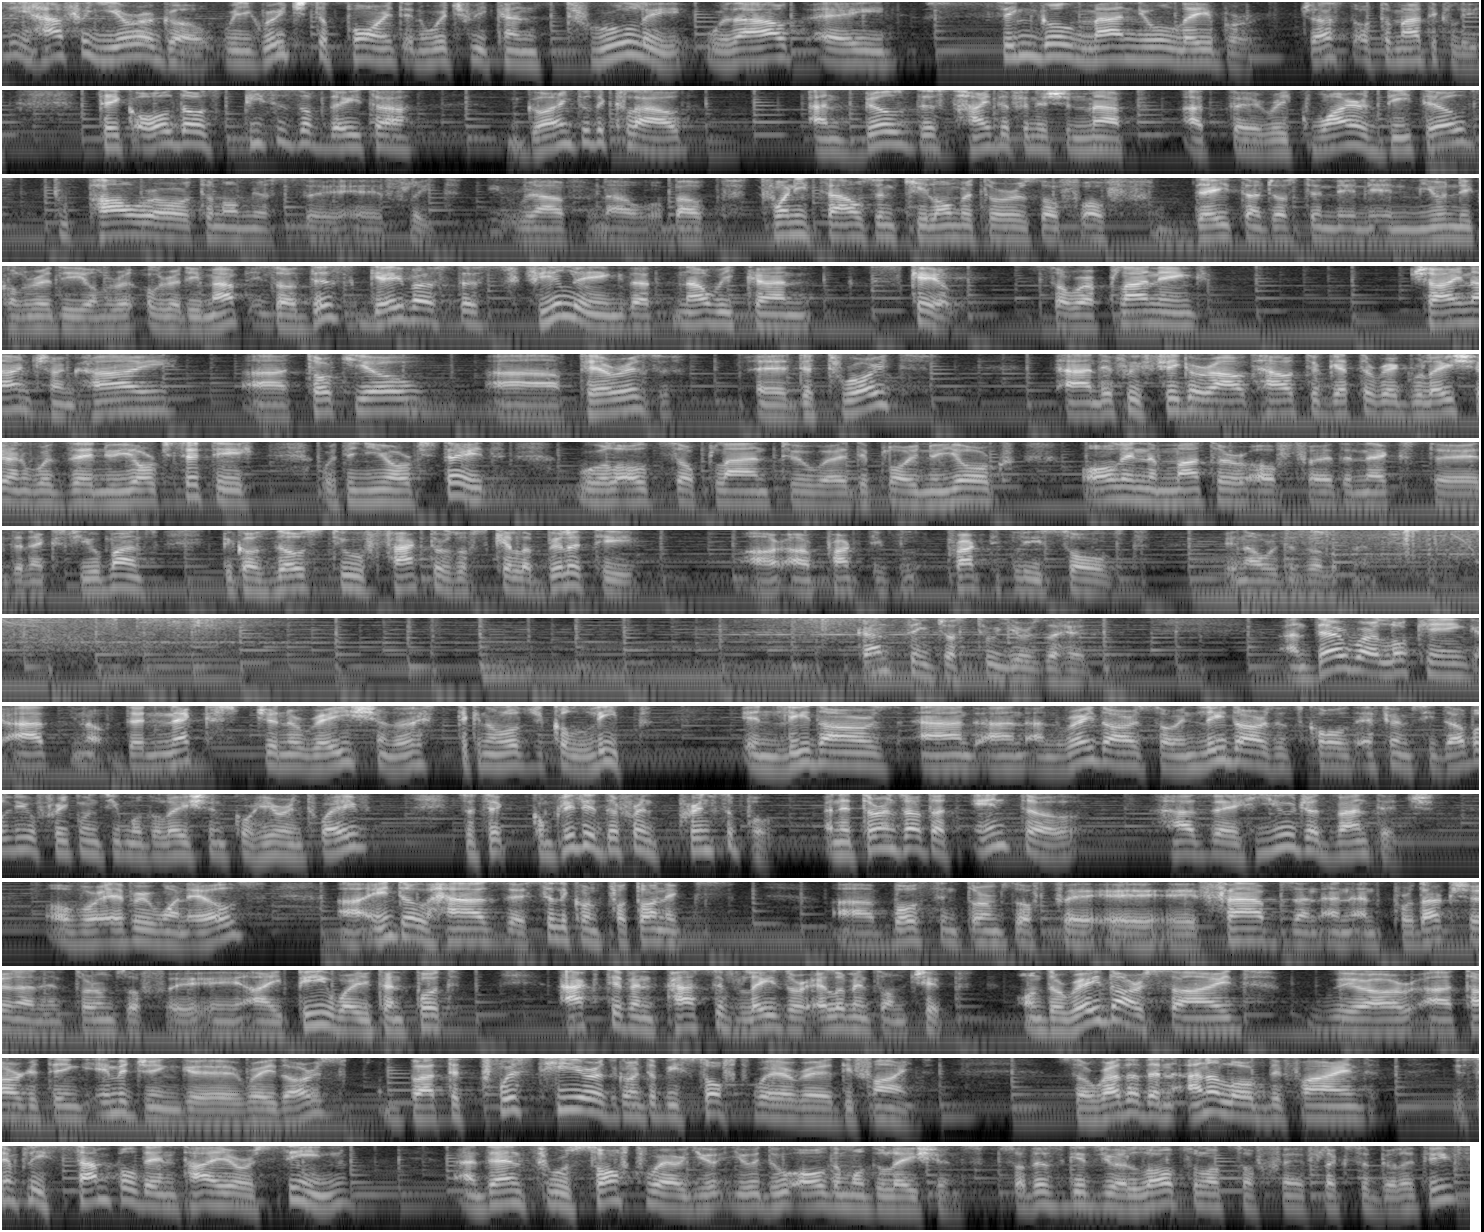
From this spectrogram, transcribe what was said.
Only half a year ago, we reached a point in which we can truly, without a single manual labor, just automatically, take all those pieces of data, going to the cloud, and build this high definition map at the required details to power our autonomous uh, fleet. We have now about 20,000 kilometers of, of data just in, in, in Munich already, already mapped. So this gave us this feeling that now we can scale. So we're planning China and Shanghai, uh, Tokyo, uh, Paris, uh, Detroit, and if we figure out how to get the regulation with the New York City, with the New York State, we'll also plan to uh, deploy New York, all in a matter of uh, the next uh, the next few months, because those two factors of scalability are, are practically practically solved in our development. Can't think just two years ahead. And there we're looking at you know, the next generation, the next technological leap in LIDARs and, and, and radars. So in LIDARs, it's called FMCW, Frequency Modulation Coherent Wave. So it's a completely different principle. And it turns out that Intel has a huge advantage over everyone else. Uh, Intel has uh, silicon photonics, uh, both in terms of uh, uh, uh, fabs and, and, and, production and in terms of IP, where you can put active and passive laser elements on chip. On the radar side, we are uh, targeting imaging uh, radars, but the twist here is going to be software uh, defined. So rather than analog defined, you simply sample the entire scene, and then through software, you, you do all the modulations. So this gives you lots and lots of uh, flexibility.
